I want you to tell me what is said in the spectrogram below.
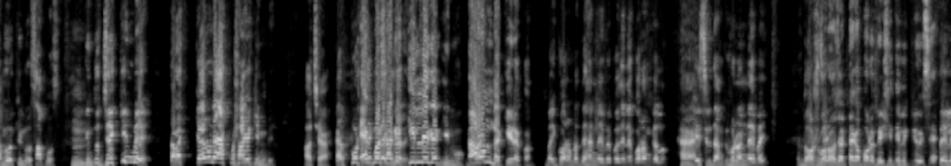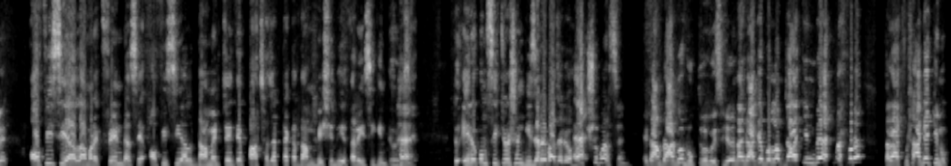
আমিও কিনবো সাপোজ কিন্তু যে কিনবে তারা কেন না এক মাস আগে কিনবে? আচ্ছা। এক মাস আগে কিনলে কিনবো? কারণটা কি এরকম? ভাই গরমটা দেখেন নাই ভাই কদিনে গরম গেল। হ্যাঁ। এসির দাম কি শুনেন নাই ভাই? দশ বারো হাজার টাকা পরে বেশিতে বিক্রি হয়েছে। অফিসিয়াল আমার এক ফ্রেন্ড আছে অফিসিয়াল দামের চাইতে পাঁচ হাজার টাকা দাম বেশি দিয়ে তার এসি কিনতে হয়েছে। হ্যাঁ। তো এরকম সিচুয়েশন গিজারের বাজারে একশো পার্সেন্ট এটা আমরা আগেও ভুক্তভোগী হয়েছি আমি আগে বললাম যারা কিনবে এক মাস পরে তারা এক মাস আগে কিনুক।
